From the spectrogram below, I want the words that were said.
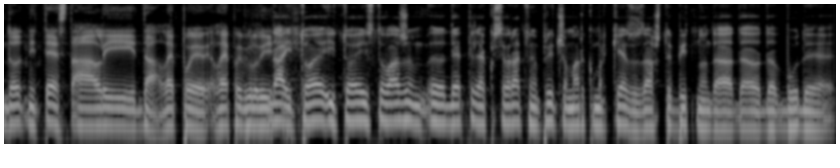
dodatni test, ali da, lepo je, lepo je bilo vidjeti. Da, i to je, i to je isto važan e, detalj ako se vratimo na priču o Marku Markezu, zašto je bitno da, da, da bude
